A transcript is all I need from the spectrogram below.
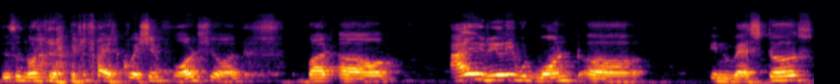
This is not a rapid fire question for sure, but uh, I really would want uh, investors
